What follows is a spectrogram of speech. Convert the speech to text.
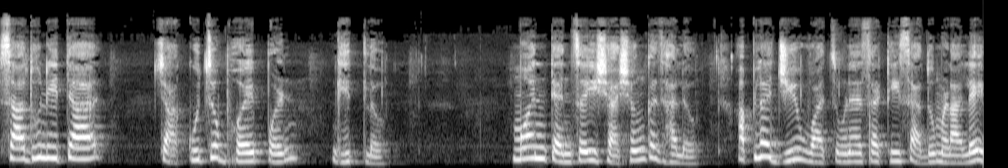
साधूने त्या चाकूचं भय पण घेतलं. मन त्यांचंही शाशंक झालं. आपला जीव वाचवण्यासाठी साधू म्हणाले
